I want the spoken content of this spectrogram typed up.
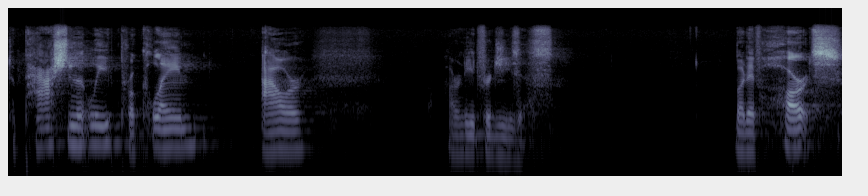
to passionately proclaim our, our need for Jesus. But if hearts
